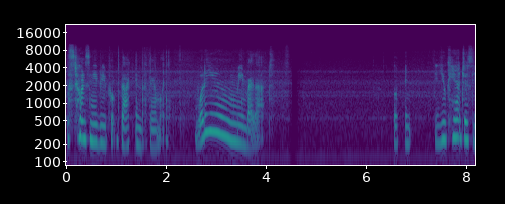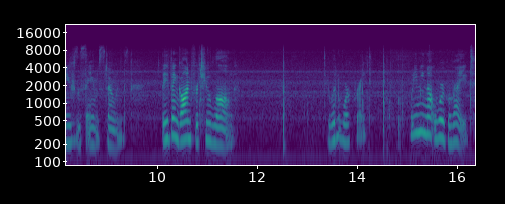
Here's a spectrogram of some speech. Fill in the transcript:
The stones need to be put back into the family. What do you mean by that? Look, and you can't just use the same stones. They've been gone for too long. It wouldn't work right. What do you mean not work right?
